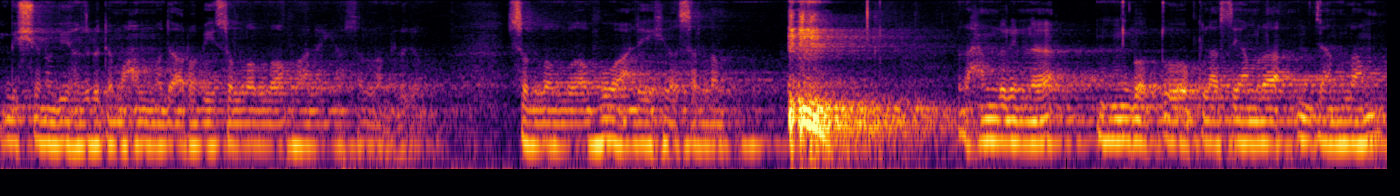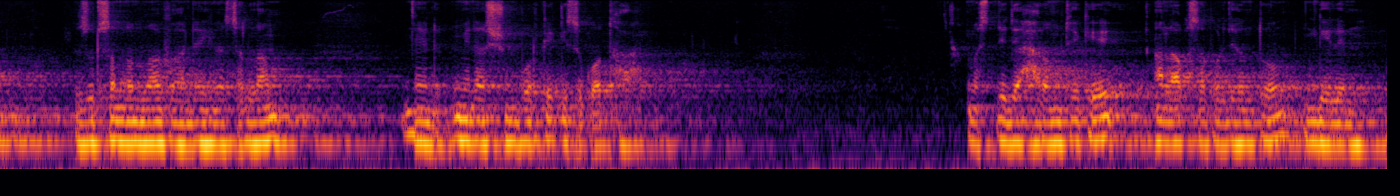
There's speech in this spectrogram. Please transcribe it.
বিশ্বনবী হজরত মোহাম্মদ আরবি সাল্লাহ আলহি আসাল্লামের জন্য। সাল্লাহ আলহি আসাল্লাম আলহামদুলিল্লাহ, গত ক্লাসে আমরা জানলাম হুজুর সাল্লাহ আলহি আসাল্লাম এর মিরাজ সম্পর্কে কিছু কথা। মসজিদে হারম থেকে আল আকসা পর্যন্ত গেলেন।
